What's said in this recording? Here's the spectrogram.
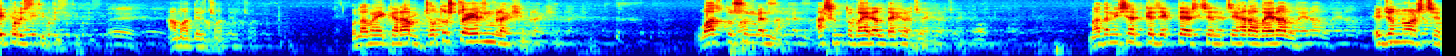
এই পরিস্থিতি? আমাদের জন্য। ওলামায়ে কারাম যথেষ্ট এলম রাখেন। ওয়াজ তো শুনবেন না। আসেন তো ভাইরাল দেখার জন্য। মাদানী সাহেবকে দেখতে আসছেন, চেহারা ভাইরাল। এজন্য আসছেন।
